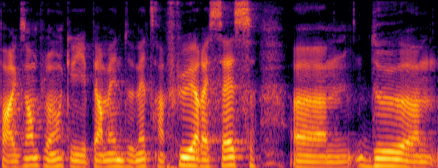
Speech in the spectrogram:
par exemple, hein, qui permettent de mettre un flux RSS de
